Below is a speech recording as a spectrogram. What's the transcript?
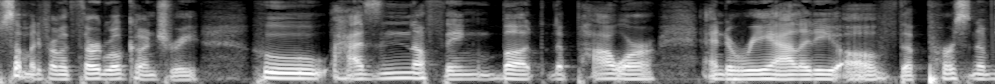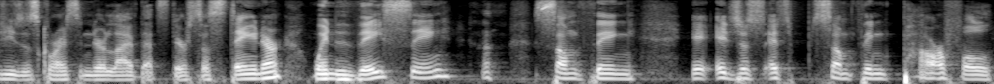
somebody from a third world country who has nothing but the power and the reality of the person of jesus christ in their life that's their sustainer when they sing something it, it's just it's something powerful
